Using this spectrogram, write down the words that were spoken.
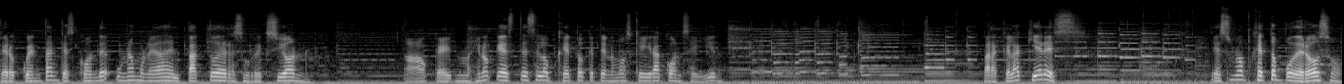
pero cuentan que esconde una moneda del pacto de resurrección, Ah, ok. Me imagino que este es el objeto que tenemos que ir a conseguir. ¿Para qué la quieres? Es un objeto poderoso.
